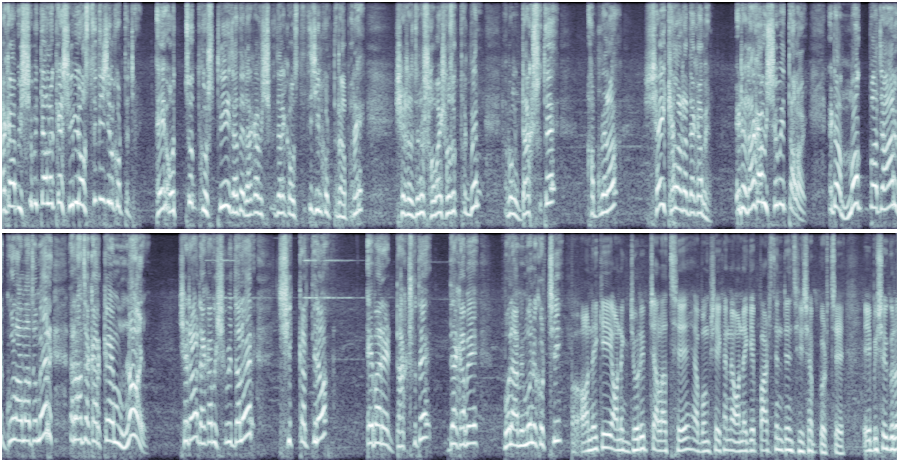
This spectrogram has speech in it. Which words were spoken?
ঢাকা বিশ্ববিদ্যালয়কে শিবির অস্থিতিশীল করতে চায়। এই অচ্যুত গোষ্ঠী যাতে ঢাকা বিশ্ববিদ্যালয়কে অস্থিতিশীল করতে না পারে, সেটার জন্য সবাই সজাগ থাকবেন এবং ডাকসুতে আপনারা সেই খেলাটা দেখাবেন। এটা ঢাকা বিশ্ববিদ্যালয়। এটা মগবাজার গোলাম আজমের রাজাকার ক্যাম্প নয়। সেটা ঢাকা বিশ্ববিদ্যালয়ের শিক্ষার্থীরা এবারে ডাকসুতে দেখাবে। বলে আমি মনে করছি। অনেকেই অনেক জরিপ চালাচ্ছে এবং সেখানে অনেকে পার্সেন্টেজ হিসাব করছে। এই বিষয়গুলো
